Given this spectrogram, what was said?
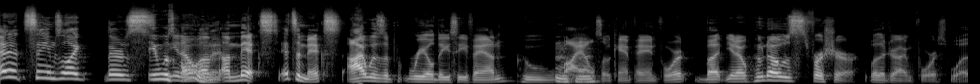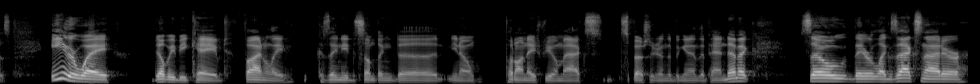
And it seems like there's It was you know a, a mix. It's a mix. I was a real DC fan who I Mhm. also campaigned for it. But you know who knows for sure what the driving force was. Either way WB caved finally because they needed something to you know put on HBO Max, especially during the beginning of the pandemic. So they were like, Zack Snyder,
